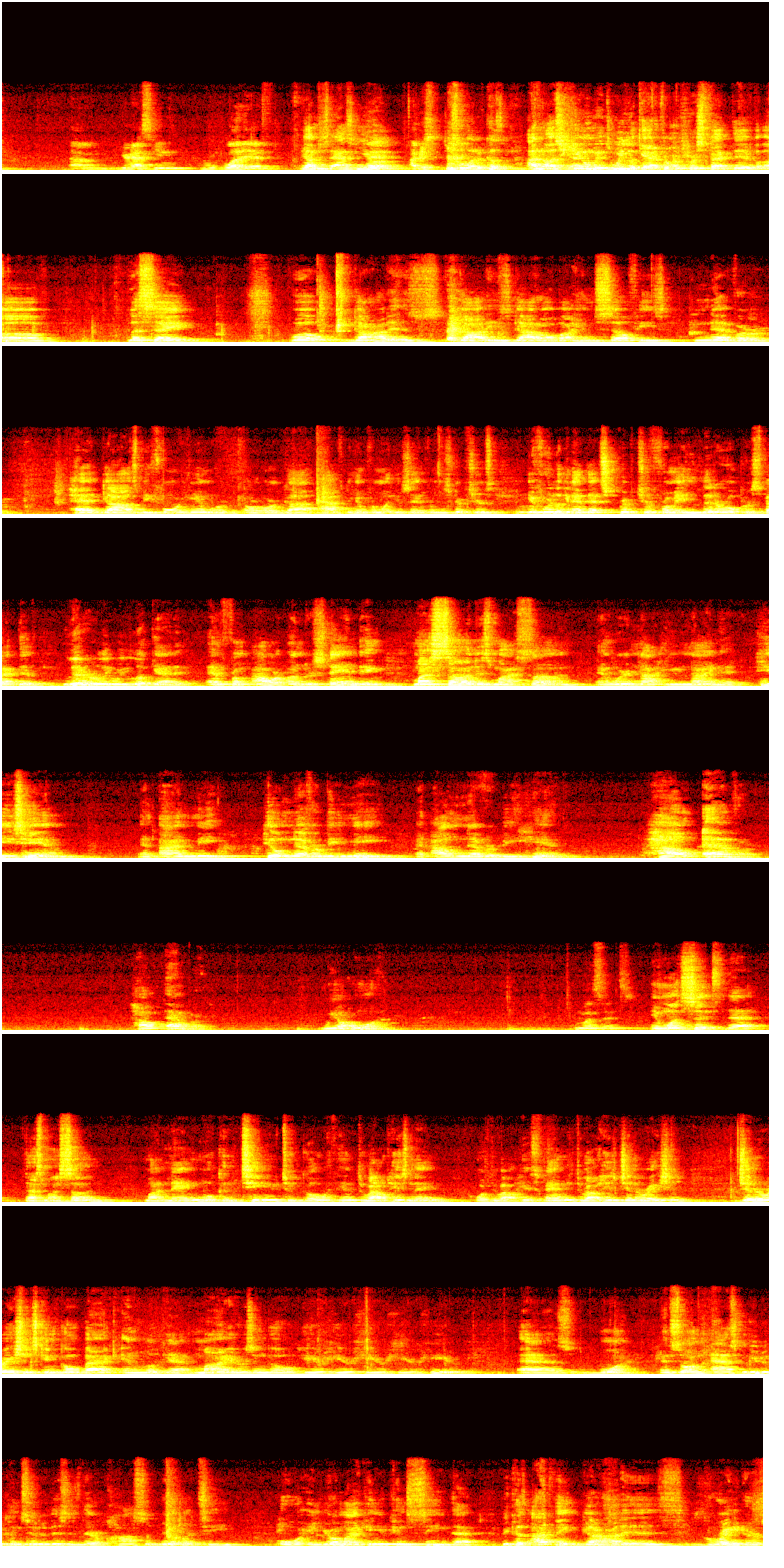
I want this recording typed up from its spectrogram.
um, you're asking, what if? Yeah, I'm just asking you. Yeah, I'm just, Just what, because I know as Yeah. humans, we look at it from a perspective of, let's say, well, God is God, He's God all by Himself. He's never had gods before Him or, or, or God after Him, from what you're saying from the scriptures. If we're looking at that scripture from a literal perspective, literally we look at it, and from our understanding, my son is my son, and we're not united. He's Him, and I'm me. He'll never be me, and I'll never be him. However, however, we are one. in what sense? In one sense that that's my son, my name will continue to go with him throughout his name or throughout his family, throughout his generation. Generations can go back and look at Myers and go here, here, here, here, here as one. And so I'm asking you to consider this. Is there a possibility, or in your mind, can you conceive that? Because I think God is greater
